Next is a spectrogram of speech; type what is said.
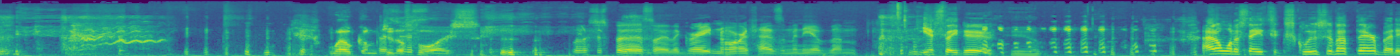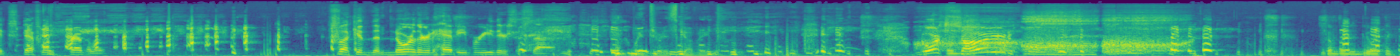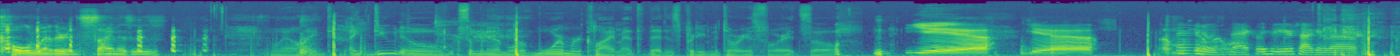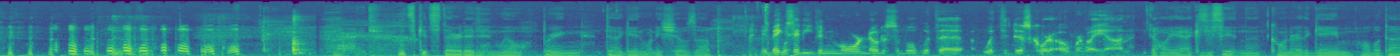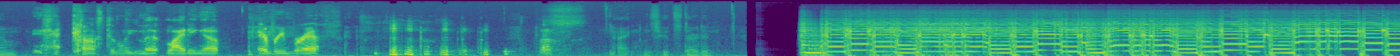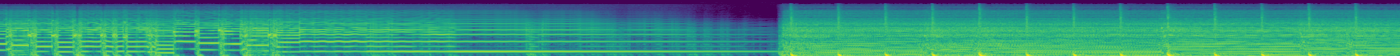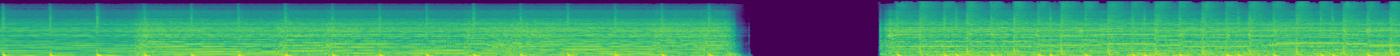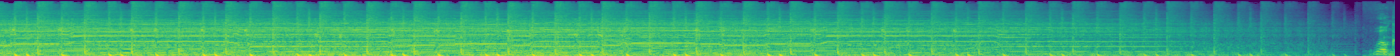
Welcome to Let's the just- Force. Well, let's just put it this way: the Great North has many of them. yes, they do. Yep. I don't want to say it's exclusive up there, but it's definitely prevalent. Fucking the Northern Heavy Breather Society. Winter is coming. North Side! Something to do with the cold weather and sinuses. Well, I, I do know someone in a more warmer climate that is pretty notorious for it. So Yeah. Yeah. I'm I know exactly who you're talking about. all right, let's get started, and we'll bring Doug in when he shows up. It makes it even more noticeable with the with the Discord overlay on. Oh yeah, because you see it in the corner of the game all the time. Constantly lit, lighting up every breath. All right, let's get started.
